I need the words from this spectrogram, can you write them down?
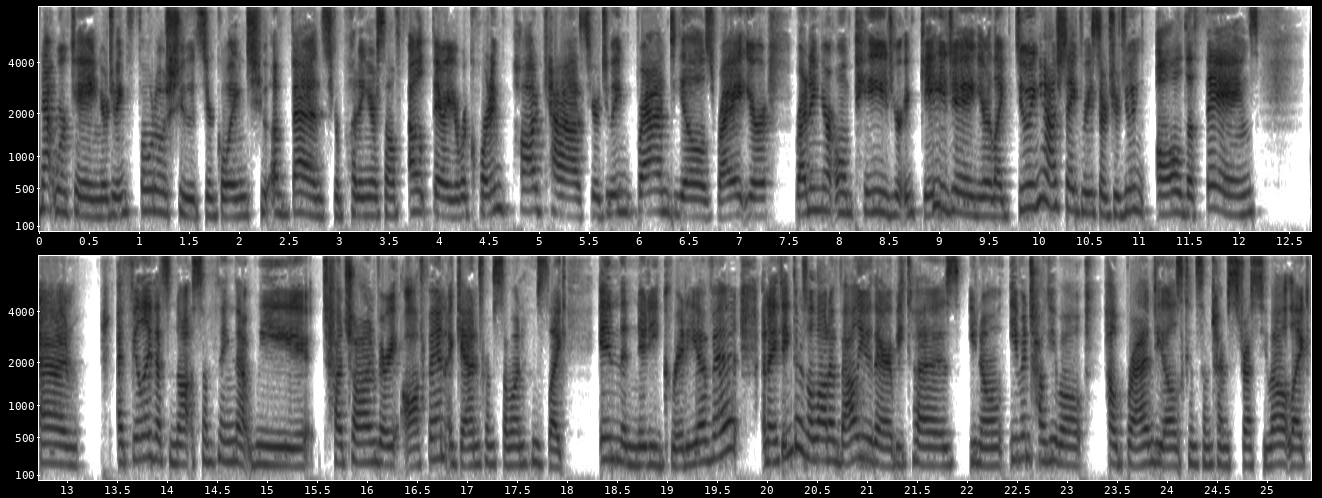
networking, you're doing photo shoots, you're going to events, you're putting yourself out there, you're recording podcasts, you're doing brand deals, right? You're running your own page, you're engaging, you're like doing hashtag research, you're doing all the things. And I feel like that's not something that we touch on very often, again, from someone who's like, in the nitty gritty of it. And I think there's a lot of value there because, you know, even talking about how brand deals can sometimes stress you out, like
